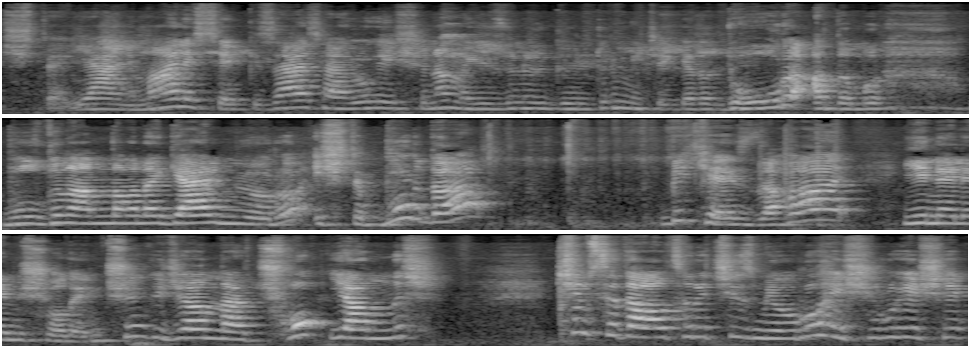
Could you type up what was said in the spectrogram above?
İşte yani maalesef ki zaten ruh eşin ama yüzünü güldürmeyecek ya da doğru adamı buldun anlamına gelmiyor. İşte burada bir kez daha yinelemiş olayım. Çünkü canlar çok yanlış. Kimse de altını çizmiyor. Ruh eşi, ruh eşi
